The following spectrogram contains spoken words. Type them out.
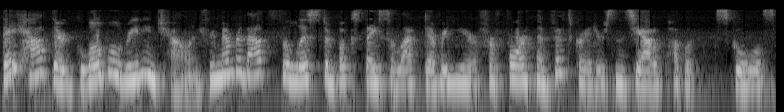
They have their Global Reading Challenge. Remember, that's the list of books they select every year for fourth and fifth graders in Seattle Public Schools.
